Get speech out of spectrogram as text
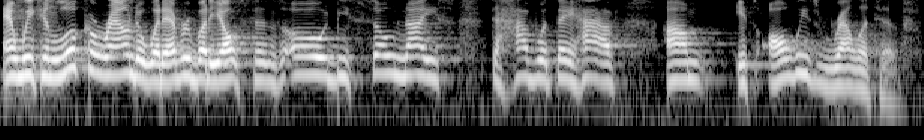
And we can look around at what everybody else says, oh, it'd be so nice to have what they have. Um, it's always relative.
